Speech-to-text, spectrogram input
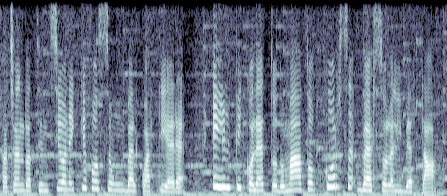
facendo attenzione che fosse un bel quartiere, e il piccoletto domato corse verso la libertà.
